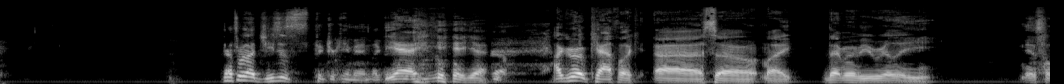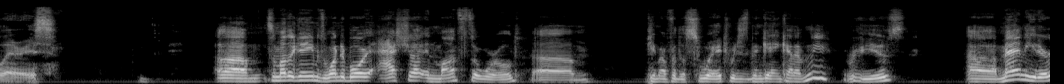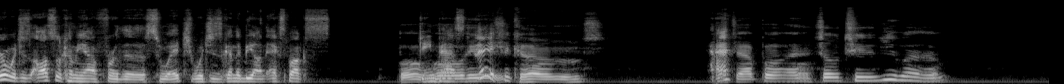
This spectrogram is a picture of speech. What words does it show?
That's where that Jesus picture came in. Like, yeah, yeah, Yeah. I grew up Catholic, uh, so like that movie really is hilarious. Um, some other games, Wonder Boy, Asha, and Monster World, um, came out for the Switch, which has been getting kind of meh reviews. Uh, Man Eater, which is also coming out for the Switch, which is going to be on Xbox. Game Pass whoa, here today. she comes. Huh? Watch out, boy, she'll chew you up.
